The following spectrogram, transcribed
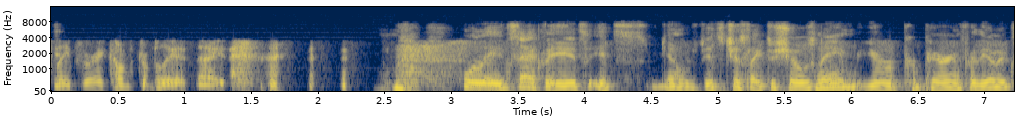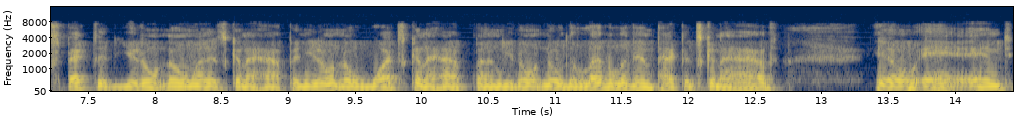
sleep very comfortably at night. well, exactly. It's it's you know it's just like the show's name. You're preparing for the unexpected. You don't know when it's going to happen. You don't know what's going to happen. You don't know the level of impact it's going to have. You know, and, and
